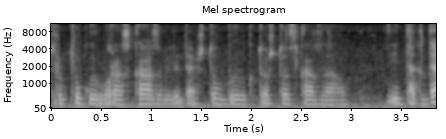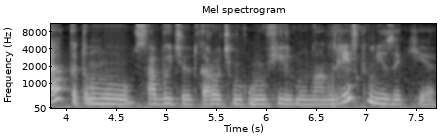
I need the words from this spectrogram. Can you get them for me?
друг другу его рассказывали, да, что было, кто что сказал. И тогда к этому событию, коротенькому фильму на английском языке,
